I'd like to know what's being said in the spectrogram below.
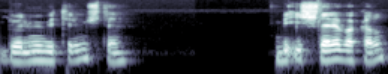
Bölümü bitirmiştim. Bir işlere bakalım.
